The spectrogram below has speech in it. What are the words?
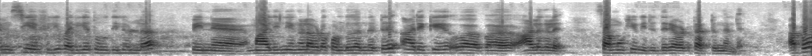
എം സി എഫിൽ വലിയ തോതിലുള്ള പിന്നെ മാലിന്യങ്ങൾ അവിടെ കൊണ്ടുവന്നിട്ട് ആരൊക്കെ ആളുകൾ സാമൂഹ്യ വിരുദ്ധരെ അവിടെ തട്ടുന്നുണ്ട്. അപ്പോൾ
